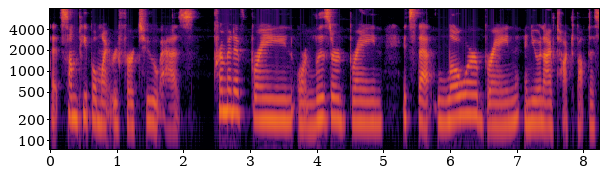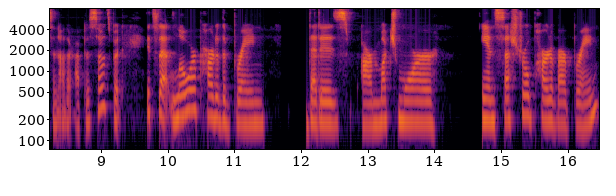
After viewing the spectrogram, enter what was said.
that some people might refer to as primitive brain or lizard brain. It's that lower brain, and you and I have talked about this in other episodes, but it's that lower part of the brain that is our much more ancestral part of our brain,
